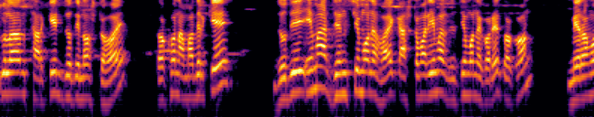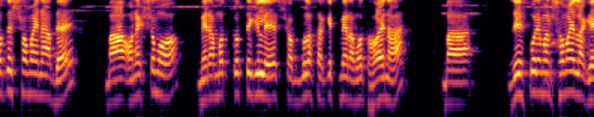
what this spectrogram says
গুলার সার্কিট যদি নষ্ট হয়, তখন আমাদেরকে যদি ইমার্জেন্সি মনে হয় কাস্টমার ইমার্জেন্সি মনে করে, তখন মেরামতের সময় না দেয় বা অনেক সময় মেরামত করতে গেলে সবগুলা সার্কিট মেরামত হয় না বা যে পরিমাণ সময় লাগে,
